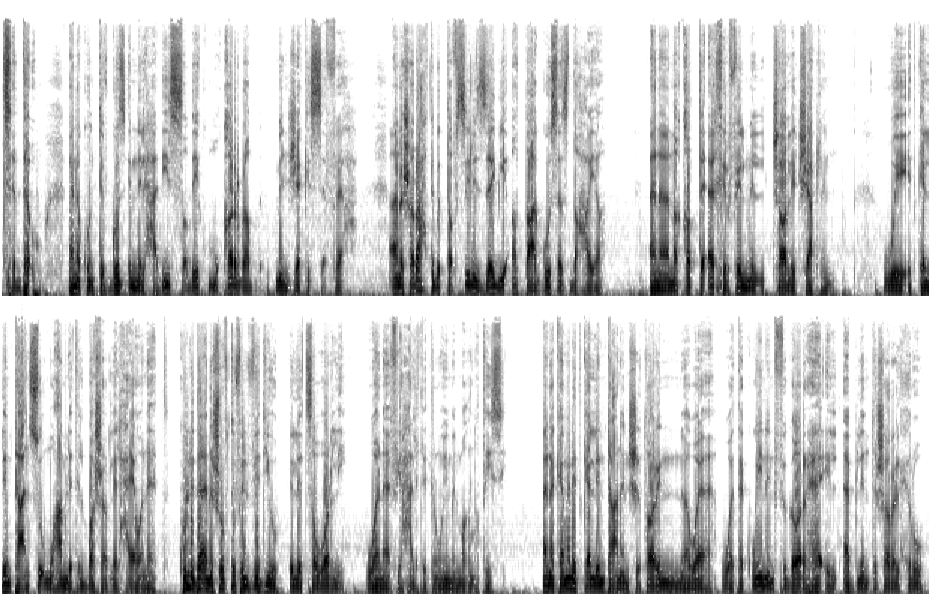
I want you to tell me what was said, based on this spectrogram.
تصدقوا أنا كنت في جزء من الحديث صديق مقرب من جاك السفاح. أنا شرحت بالتفصيل إزاي بيقطع جثث ضحاياه. أنا نقدت آخر فيلم لتشارلي تشابلن واتكلمت عن سوء معاملة البشر للحيوانات. كل ده أنا شفته في الفيديو اللي اتصور لي وأنا في حالة التنويم المغناطيسي. أنا كمان اتكلمت عن انشطار النواة وتكوين انفجار هائل قبل انتشار الحروب.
